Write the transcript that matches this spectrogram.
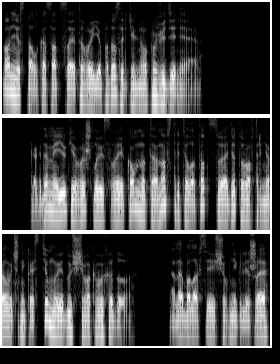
Он не стал касаться этого её подозрительного поведения. Когда Миюки вышла из своей комнаты, она встретила Тацу, одетого в тренировочный костюм и идущего к выходу. Она была все еще в неглиже,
